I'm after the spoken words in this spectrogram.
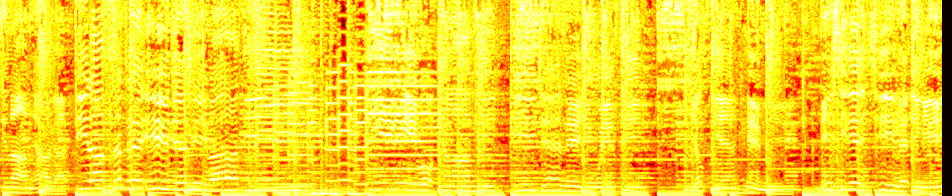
ကျင်နာများကတီရာဆက်တဲ့အေးချမ်းနေပါသည်ဒီလေးဖို့ပြန်လာမည်ဒီကျန်နေရင်ဝင်စီ ရောက်ပြန်ခဲ့မည်အမင်းရှိတဲ့ကြည်လက်အင်္ဂလိပ်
